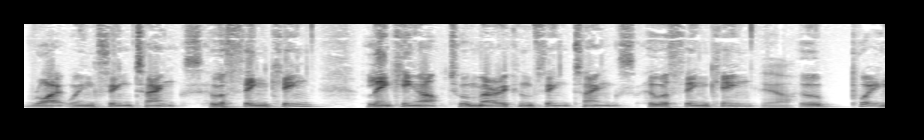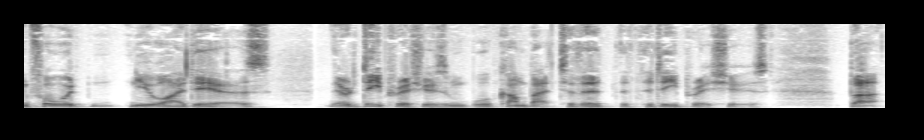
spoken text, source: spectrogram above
right wing think tanks who are thinking, linking up to American think tanks who are thinking, yeah. who are putting forward new ideas. There are deeper issues, and we'll come back to the, the, the deeper issues. But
